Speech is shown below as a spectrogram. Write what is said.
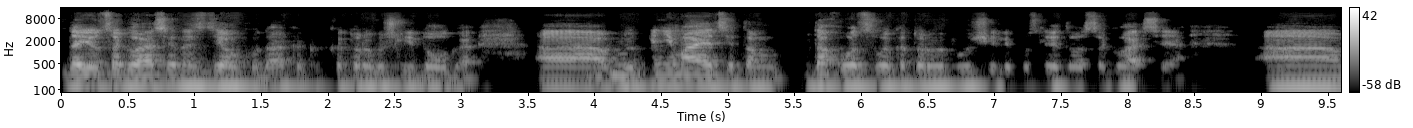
дает согласие на сделку, да, как, который вы шли долго, а, вы понимаете там доход свой, который вы получили после этого согласия, а,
